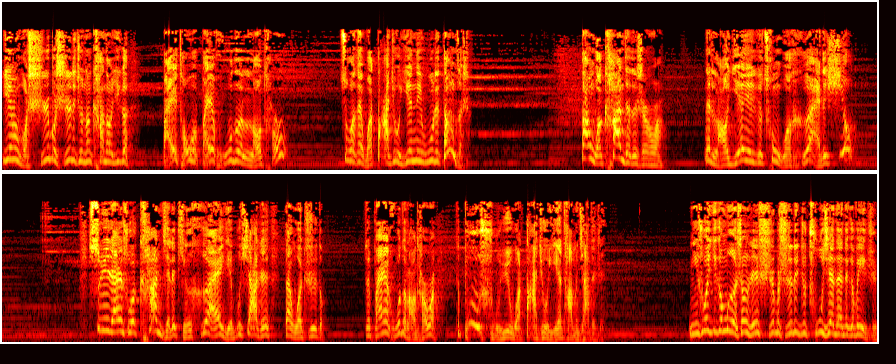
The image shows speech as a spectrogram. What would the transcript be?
因为我时不时的就能看到一个白头发、白胡子老头坐在我大舅爷那屋的凳子上。当我看他的时候啊，那老爷爷就冲我和蔼的笑。虽然说看起来挺和蔼，也不吓人，但我知道，这白胡子老头啊，他不属于我大舅爷他们家的人。你说一个陌生人时不时的就出现在那个位置，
